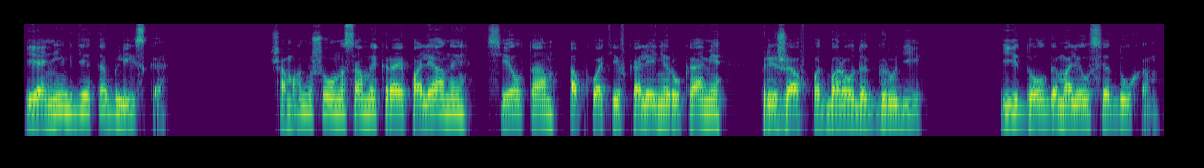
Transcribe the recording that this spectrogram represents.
и они где-то близко. Шаман ушел на самый край поляны, сел там, обхватив колени руками, прижав подбородок к груди, и долго молился духом.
